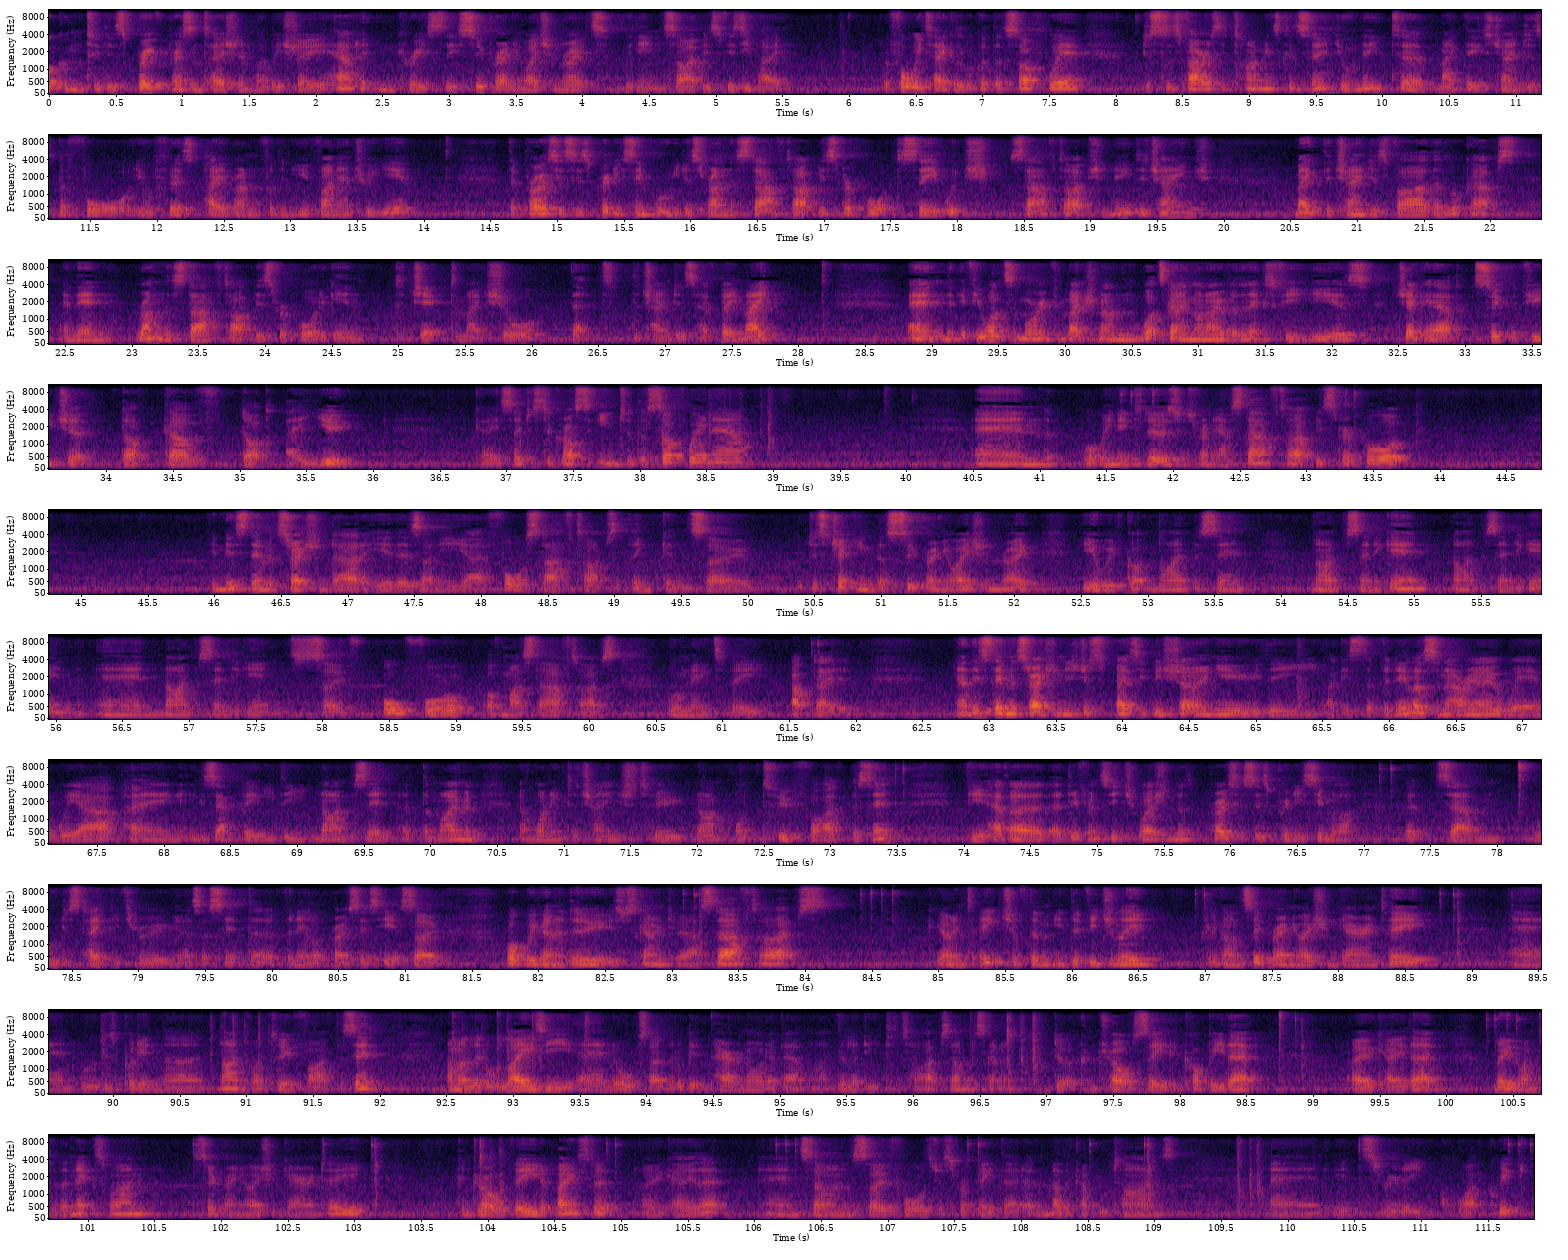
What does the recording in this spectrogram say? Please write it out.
Welcome to this brief presentation where we show you how to increase the superannuation rates within Sybiz VisiPay. Before we take a look at the software, just as far as the timing is concerned, you'll need to make these changes before your first pay run for the new financial year. The process is pretty simple, you just run the staff type list report to see which staff types you need to change, make the changes via the lookups, and then run the staff type list report again to check to make sure that the changes have been made. And if you want some more information on what's going on over the next few years, check out superfuture.gov.au. Okay, so just across into the software now. And what we need to do is just run our staff type list report. In this demonstration data here, there's only uh, four staff types, I think, and so just checking the superannuation rate. Here we've got 9%, 9% again, 9% again, and 9% again. So all four of my staff types will need to be updated. Now this demonstration is just basically showing you the, I guess, the vanilla scenario where we are paying exactly the 9% at the moment and wanting to change to 9.25%. If you have a, a different situation, the process is pretty similar, but um, we'll just take you through, as I said, the vanilla process here. So what we're going to do is just go into our staff types, go into each of them individually, click on superannuation guarantee, and we'll just put in the 9.25%. I'm a little lazy and also a little bit paranoid about my ability to type, so I'm just going to do a control C to copy that, OK that, move on to the next one, superannuation guarantee, control V to paste it, OK that, and so on and so forth, just repeat that another couple of times, it's really quite quick.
